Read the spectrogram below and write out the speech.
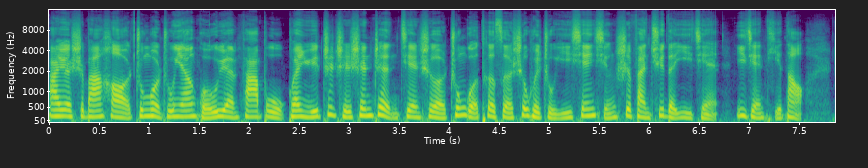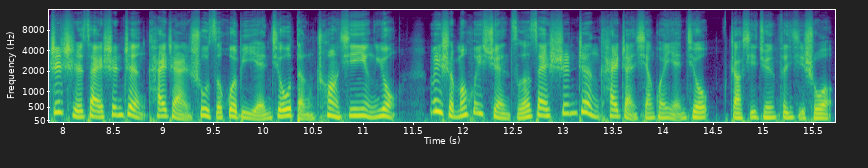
八月十八号，中共中央、国务院发布关于支持深圳建设中国特色社会主义先行示范区的意见，意见提到支持在深圳开展数字货币研究等创新应用。为什么会选择在深圳开展相关研究？赵锡军分析说。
